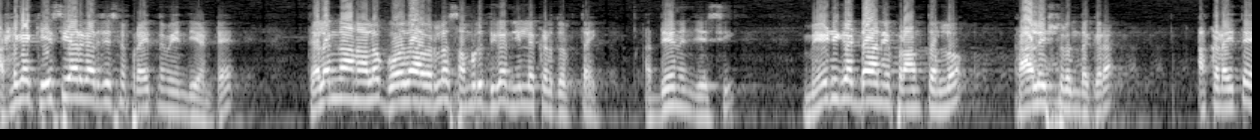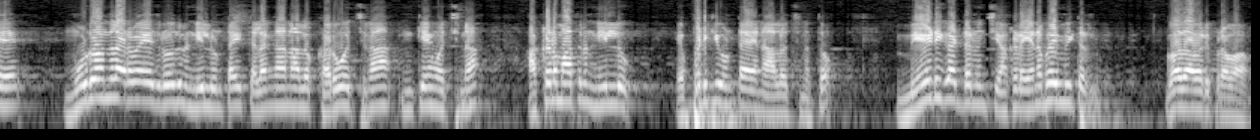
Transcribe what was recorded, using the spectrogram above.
అట్లాగే కేసీఆర్ గారు చేసిన ప్రయత్నం ఏంటి అంటే తెలంగాణలో గోదావరిలో సమృద్ధిగా నీళ్ళు ఎక్కడ దొరుకుతాయి? అధ్యయనం చేసి మేడిగడ్డ అనే ప్రాంతంలో కాళేశ్వరం దగ్గర అక్కడైతే మూడు వందల అరవై ఐదు రోజులు నీళ్ళు ఉంటాయి తెలంగాణలో కరువు వచ్చినా ఇంకేం వచ్చినా అక్కడ మాత్రం నీళ్ళు ఎప్పటికీ ఉంటాయనే ఆలోచనతో మేడిగడ్డ నుంచి అక్కడ ఎనభై మీటర్లు గోదావరి ప్రవాహం.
